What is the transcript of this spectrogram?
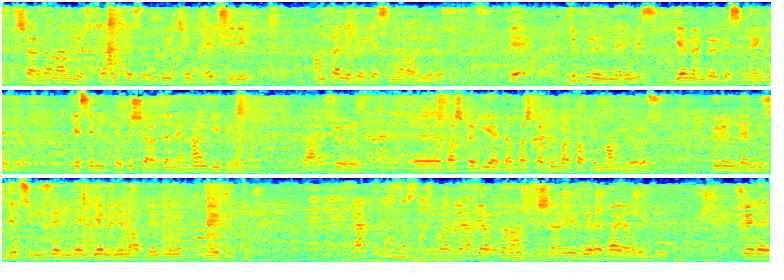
biz dışarıdan almıyoruz. Franchise olduğu için hepsini Antalya bölgesinden alıyoruz. Ve tüm ürünlerimiz Yemen bölgesinden geliyor. Kesinlikle dışarıdan herhangi bir, ya atıyorum e, başka bir yerden, başka bir marka kullanmıyoruz. Ürünlerimizin hepsinin üzerinde Yemen'in ablemi mevcuttur. Fiyatlarınız nasıl acaba diğer Fiyatlarımız dışarıya göre bayağı uygun. Şöyle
